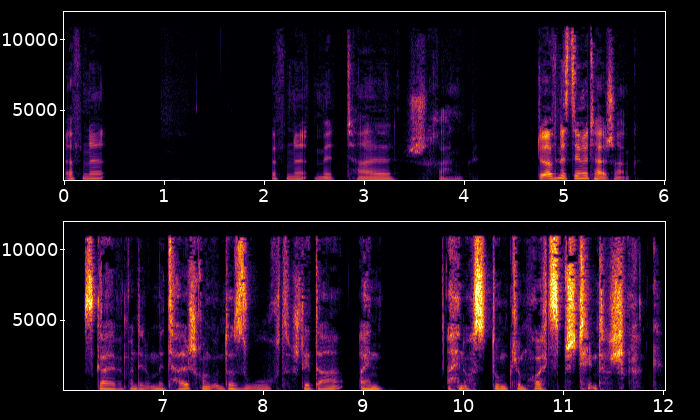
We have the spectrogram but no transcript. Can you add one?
Öffne. Öffne Metallschrank. Du öffnest den Metallschrank. Ist geil, wenn man den Metallschrank untersucht, steht da ein, ein aus dunklem Holz bestehender Schrank,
